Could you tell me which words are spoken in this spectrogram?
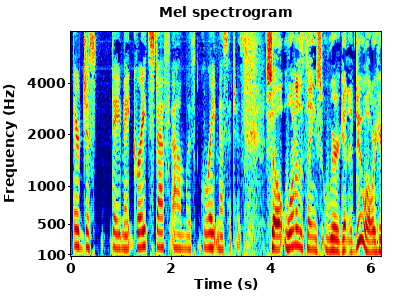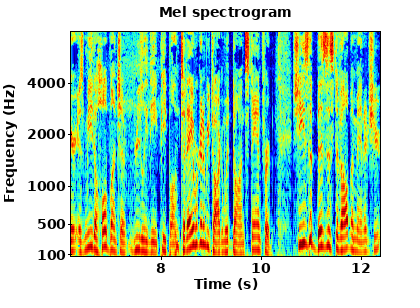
they're just they make great stuff um, with great messages. So, one of the things we're getting to do while we're here is meet a whole bunch of really neat people. And today we're going to be talking with Dawn Stanford. She's the business development manager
